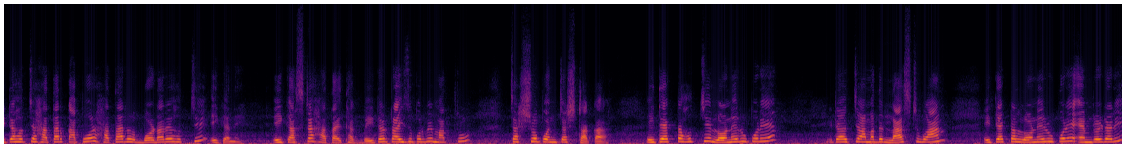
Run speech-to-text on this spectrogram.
এটা হচ্ছে হাতার কাপড়, হাতার বর্ডারে হচ্ছে এইখানে। এই কাজটা হাতায় থাকবে। এটার প্রাইসও পড়বে মাত্র চারশো পঞ্চাশ টাকা। এটা একটা হচ্ছে লনের উপরে, এটা হচ্ছে আমাদের লাস্ট ওয়ান এটা একটা লনের উপরে এমব্রয়ডারি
